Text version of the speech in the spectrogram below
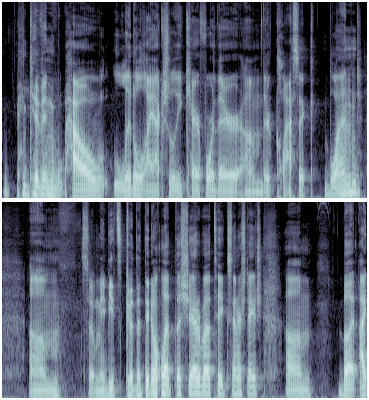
given how little I actually care for their um their classic blend. Um, so maybe it's good that they don't let the sherba take center stage. Um, but I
